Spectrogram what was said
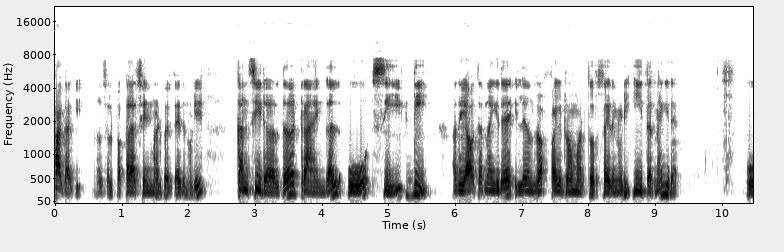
ಹಾಗಾಗಿ ನಾನು ಸ್ವಲ್ಪ ಕಲರ್ ಚೇಂಜ್ ಮಾಡಿ ಬರ್ತಾ ಇದೆ ನೋಡಿ. Consider the triangle O C D ಅದು ಯಾವ ತರನಾಗಿದೆ ಇಲ್ಲೇ ಒಂದು ರಫ್ ಆಗಿ ಡ್ರಾ ಮಾಡಿ ತೋರಿಸ್ತಾ ಇದೆ ನೋಡಿ, ಈ ತರನಾಗಿದೆ ಓ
